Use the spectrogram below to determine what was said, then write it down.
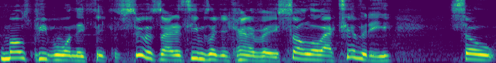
most people, when they think of suicide, it seems like a kind of a solo activity. So,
